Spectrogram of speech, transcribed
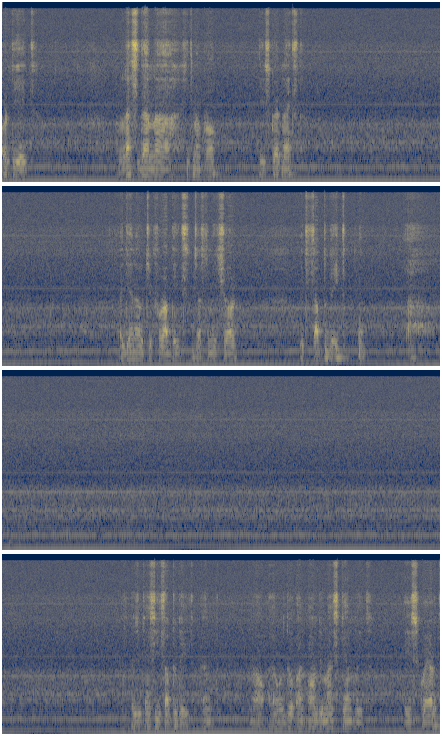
Forty-eight less than uh, Hitman Pro. E squared next. Again I will check for updates just to make sure it's up to date as you can see it's up to date. And now I will do an on-demand scan with A squared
